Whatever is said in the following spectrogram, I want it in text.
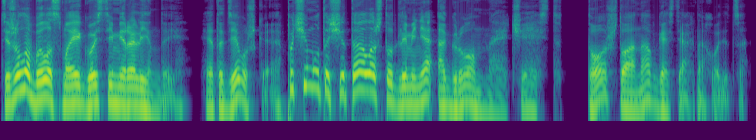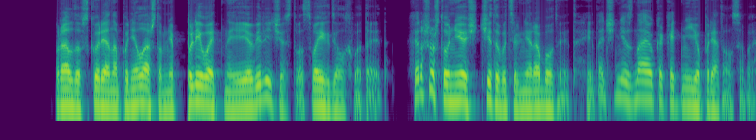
Тяжело было с моей гостьей Миралиндой. Эта девушка почему-то считала, что для меня огромная честь то, что она в гостях находится. Правда, вскоре она поняла, что мне плевать на ее величество, своих дел хватает. Хорошо, что у нее считыватель не работает, иначе не знаю, как от нее прятался бы.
